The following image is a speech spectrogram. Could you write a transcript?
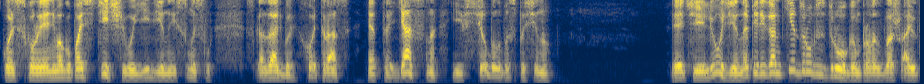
Коль скоро я не могу постичь его единый смысл, сказать бы хоть раз «это ясно», и все было бы спасено. Эти люди на перегонки друг с другом провозглашают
